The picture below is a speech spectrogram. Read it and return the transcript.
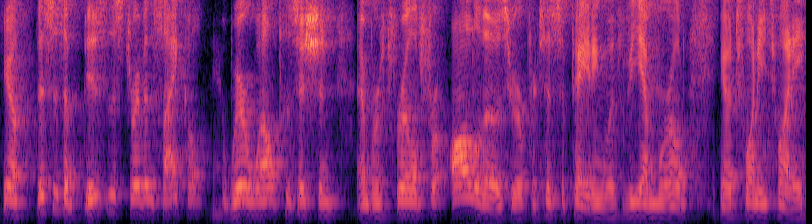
you know, this is a business driven cycle. We're well positioned and we're thrilled for all of those who are participating with VMworld, you know, 2020.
